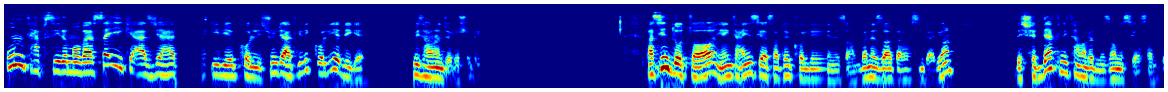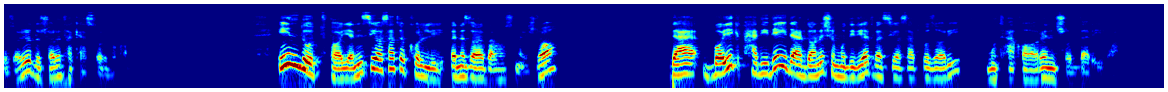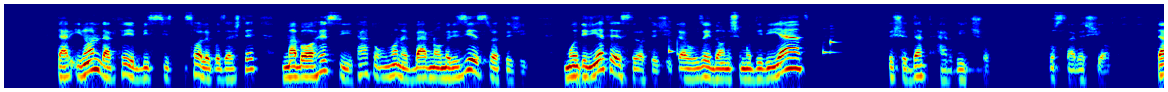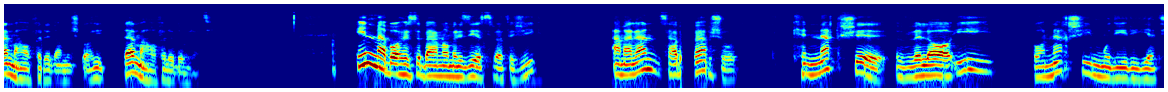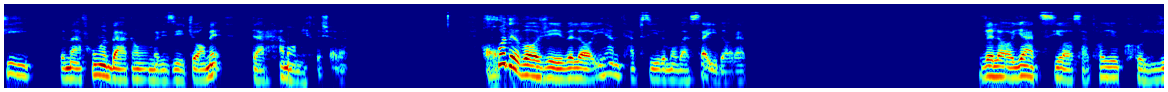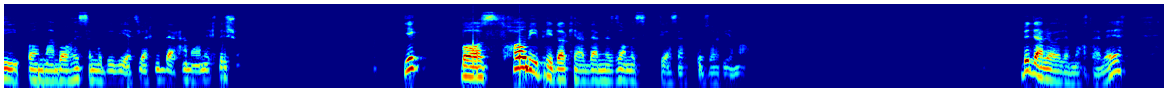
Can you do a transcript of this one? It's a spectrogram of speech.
اون تفسیر موسعی که از جهتگیری کلی چون جهتگیری کلی دیگه می‌توانند جلوشو بگیرن. پس این دوتا یعنی تعیین سیاست های کلی نظام و نظارت بر حسن جریان به شدت می‌تواند نظام سیاست گذاری رو دچار تکسر بکنه. این دوتا یعنی سیاست کلی و نظارت بر حسن اجرا در با یک پدیده در دانش مدیریت و سیاست گذاری متقارن شد در ایران. در ایران در طی 20 سال گذشته مباحثی تحت عنوان برنامه ریزی استراتژیک مدیریت استراتژیک در حوزه دانش مدیریت به شدت ترویج شد گسترش یافت در محافل دانشگاهی در محافل دولتی. این مباحث برنامه ریزی استراتژیک عملا سبب شد که نقش ولایی با نقشی مدیریتی به مفهوم برنامه ریزی جامع در هم آمیخته شود. خود واژه ولایی هم تفسیر موسعی دارد. ولایت سیاست های کلی با مباحث مدیریتی وقتی در هم آمیخته شد. یک بازتابی پیدا کرد در نظام سیاست گذاری ما. به دلایل مختلف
